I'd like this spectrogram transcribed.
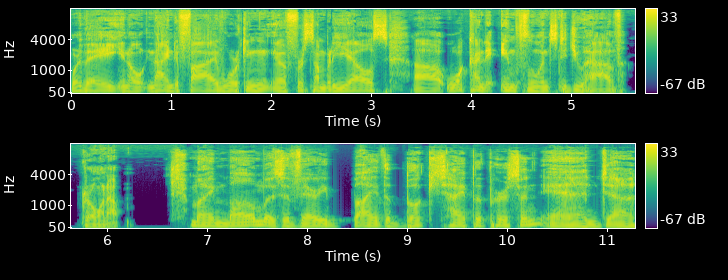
Were they, you know, nine to five working uh, for somebody else? Uh, what kind of influence did you have growing up? My mom was a very by the book type of person and, uh,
